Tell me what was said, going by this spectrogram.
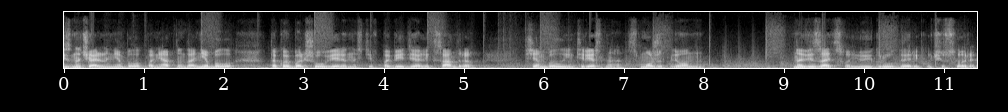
изначально не было понятно, да, не было такой большой уверенности в победе Александра. Всем было интересно, сможет ли он навязать свою игру Дереку Чесоре.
